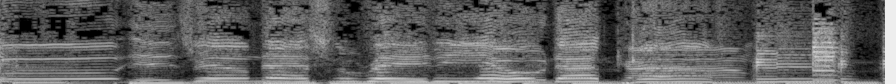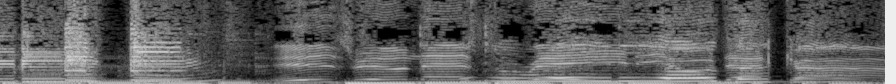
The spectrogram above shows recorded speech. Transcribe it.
Oh, IsraelNationalRadio.com. IsraelNationalRadio.com.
